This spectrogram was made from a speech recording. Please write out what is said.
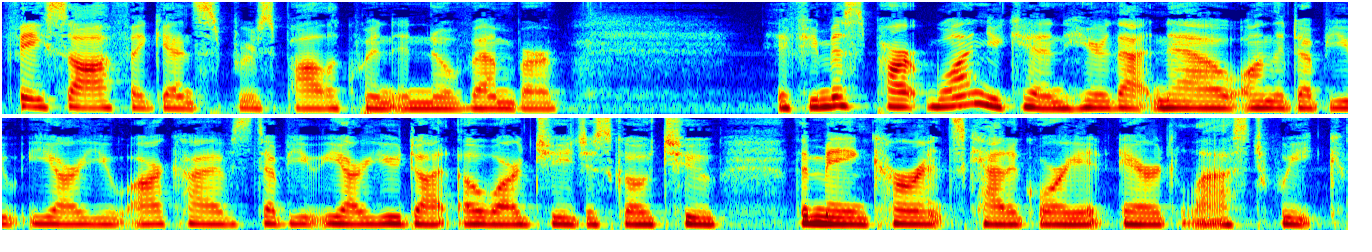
face off against Bruce Poliquin in November. If you missed part one, you can hear that now on the WERU archives, weru.org. Just go to the Maine Currents category. It aired last week.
